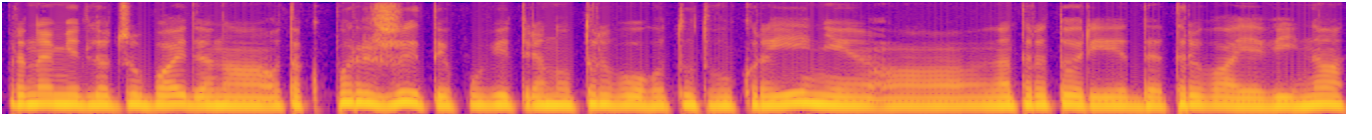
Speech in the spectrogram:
Принаймні для Джо Байдена отак пережити повітряну тривогу тут в Україні на території, де триває війна.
